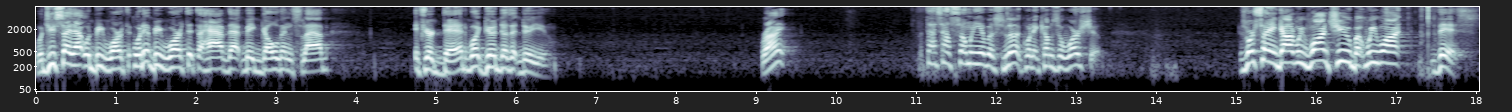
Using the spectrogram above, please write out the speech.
Would you say that would be worth it? Would it be worth it to have that big golden slab? If you're dead, what good does it do you? Right? But that's how so many of us look when it comes to worship. Because we're saying, God, we want you, but we want this.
